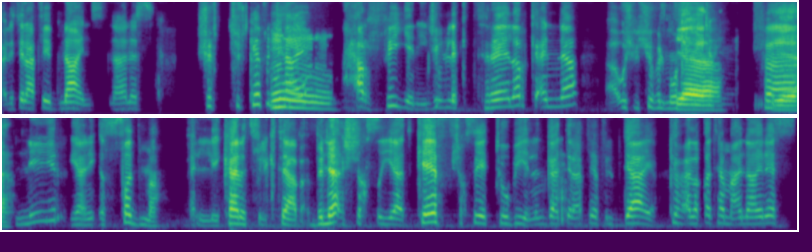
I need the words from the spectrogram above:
اللي تلعب فيه ب 9S 9S شفت شفت كيف النهاية. حرفيا يجيب لك trailer كأنه آه، وش بتشوف الموسم Yeah. ف NieR يعني الصدمة اللي كانت في الكتابة بناء الشخصيات كيف شخصية 2B اللي انت قاعد تلعب فيها في البداية كيف علاقتها مع 9S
